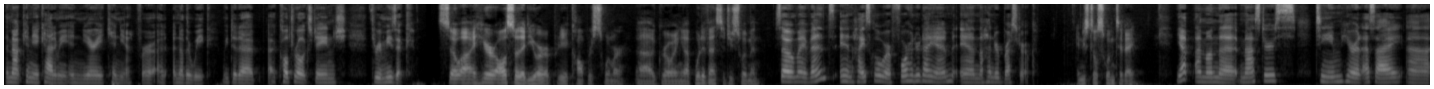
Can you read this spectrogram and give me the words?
the Mount Kenya Academy in Nyeri, Kenya, for a, another week. We did a, a cultural exchange through music. So uh, I hear also that you are a pretty accomplished swimmer uh, growing up. What events did you swim in? So my events in high school were 400 IM and the 100 breaststroke. And you still swim today? Yep, I'm on the masters team here at SI. Uh,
